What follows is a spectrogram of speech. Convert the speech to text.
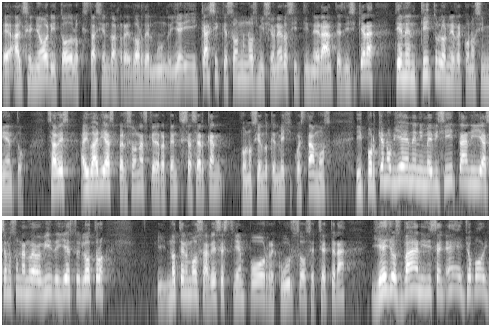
eh, al Señor y todo lo que está haciendo alrededor del mundo. Y, y, casi que son unos misioneros itinerantes, ni siquiera tienen título ni reconocimiento. Sabes, hay varias personas que de repente se acercan conociendo que en México estamos, ¿y por qué no vienen y me visitan y hacemos una nueva vida y esto y lo otro? Y no tenemos a veces tiempo, recursos, etcétera, y ellos van y dicen, hey, yo voy.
